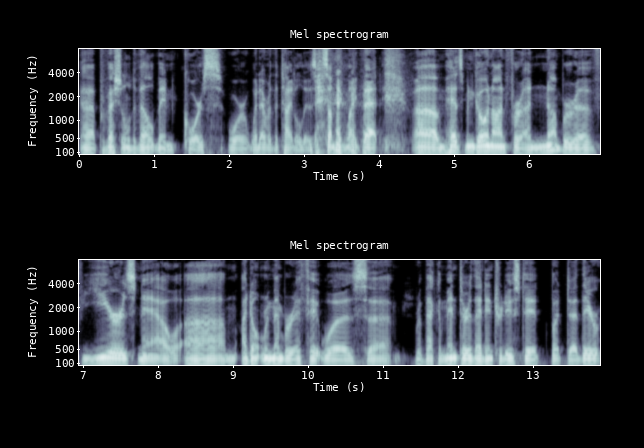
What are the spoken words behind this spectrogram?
uh, professional development course, or whatever the title is, something like that, um, has been going on for a number of years now. Um, I don't remember if it was uh, Rebecca Minter that introduced it, but uh, there,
